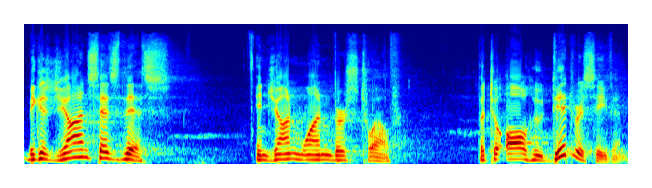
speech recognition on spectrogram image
Because John says this in John 1, verse 12 But to all who did receive him,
